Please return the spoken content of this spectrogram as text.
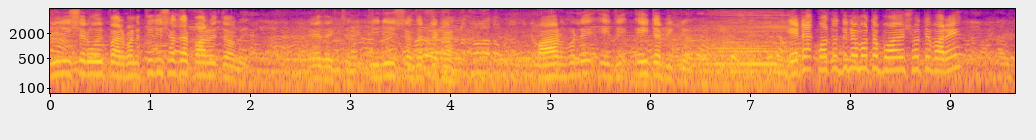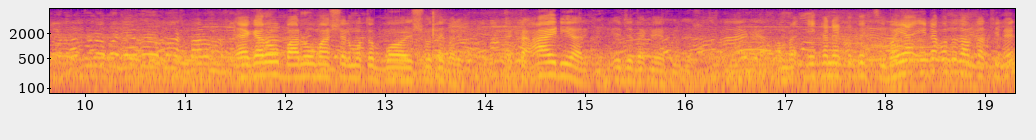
তিরিশের ওই পার মানে তিরিশ হাজার পার হইতে হবে। এই দেখছেন তিরিশ হাজার টাকা পার হলে এই যে এইটা বিক্রি হবে। এটা কতদিনের মতো বয়স হতে পারে? এগারো বারো মাসের মতো বয়স হতে পারে। একটা আইডিয়া আর কি এই যে দেখাই আপনাদের। আমরা এখানে একটা দেখছি। ভাইয়া এটা কত দাম চাচ্ছিলেন?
